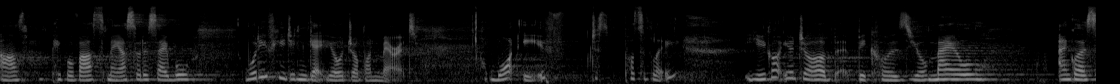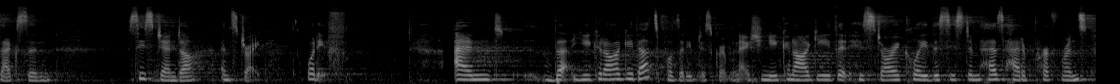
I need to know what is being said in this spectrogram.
asked, people have asked me, I sort of say, well, what if you didn't get your job on merit? What if, just possibly, you got your job because you're male, Anglo Saxon, cisgender, and straight? What if? And that you could argue that's positive discrimination. You can argue that historically the system has had a preference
